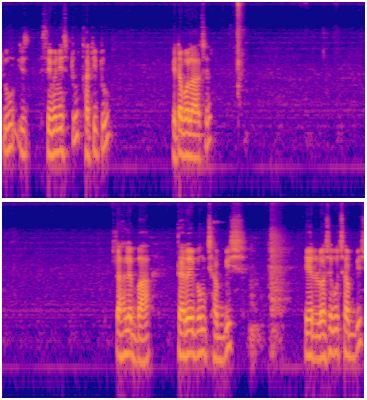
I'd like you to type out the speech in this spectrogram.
two is seven is to thirty two এটা বলা আছে। তাহলে বা, তেরো এবং ছাব্বিশ, এর লসাগু ছাব্বিশ,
